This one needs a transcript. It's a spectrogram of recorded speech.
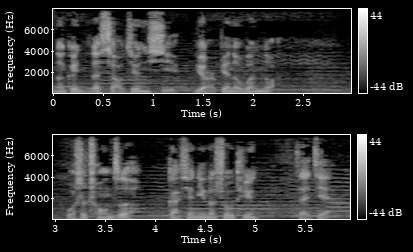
能给你的小惊喜与耳边的温暖，我是虫子，感谢您的收听，再见。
